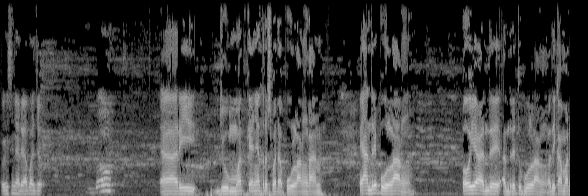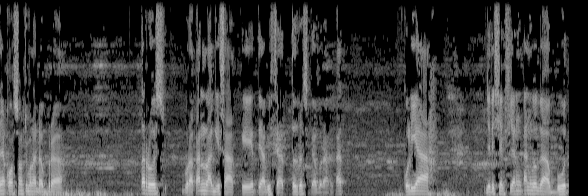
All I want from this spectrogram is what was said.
gue sini hari apa cok ya, hari Jumat kayaknya terus pada pulang kan. Ya Andre pulang. Oh iya Andre Andre tuh pulang. Di kamarnya kosong cuma ada bra. Terus Bra kan lagi sakit ya habis jatuh terus gak berangkat kuliah jadi siang-siang kan gue gabut.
